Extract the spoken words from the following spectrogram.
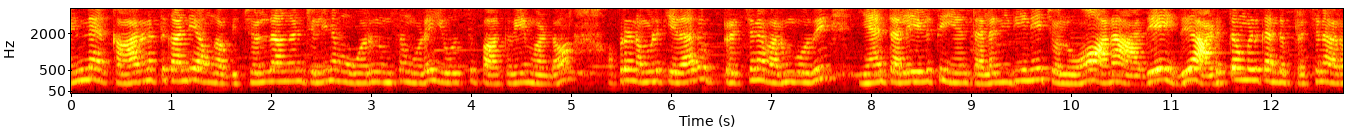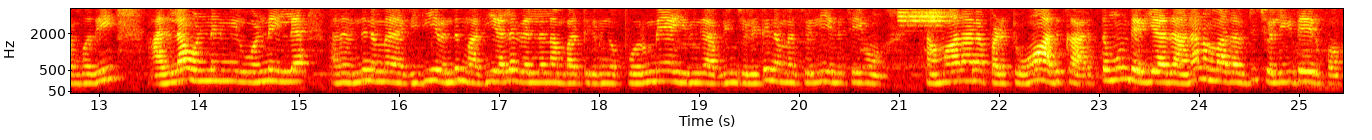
என்ன காரணத்துக்காண்டி அவங்க அப்படி சொல்லுதாங்கன்னு சொல்லி நம்ம ஒரு நிமிஷம் கூட யோசிச்சு பார்க்கவே மாட்டோம். அப்புறம் நம்மளுக்கு ஏதாவது பிரச்சனை வரும்போது என் தலை எழுத்து என் தலை விதினே சொல்லுவோம். ஆனால் அதே இது அடுத்தவங்களுக்கு அந்த பிரச்சனை வரும்போது அதெல்லாம் ஒன்றுங்க ஒன்றும் இல்லை. அதை வந்து நம்ம விதியை வந்து மதியால வெள்ளலாம் பார்த்துக்கிடுங்க பொறுமையாக இருங்க அப்படின்னு சொல்லிட்டு நம்ம சொல்லி என்ன செய்வோம்? சமாதானப்படுத்துவோம். அதுக்கு அர்த்தமும் தெரியாது. ஆனால் நம்ம அதை வந்து சொல்லிக்கிட்டே இருப்போம்.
